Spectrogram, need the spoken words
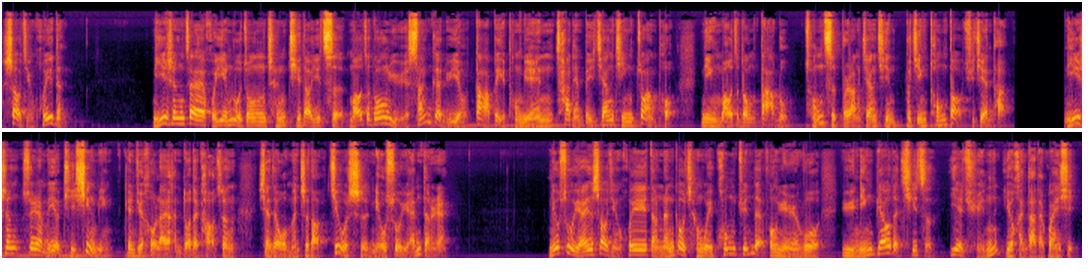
邵景辉等，李医生在回忆录中曾提到一次，毛泽东与三个女友大被同眠，差点被江青撞破，令毛泽东大怒，从此不让江青不经通报去见他。李医生虽然没有提姓名，根据后来很多的考证，现在我们知道就是刘树元等人。刘素元、邵景辉等能够成为空军的风云人物，与林彪的妻子叶群有很大的关系，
